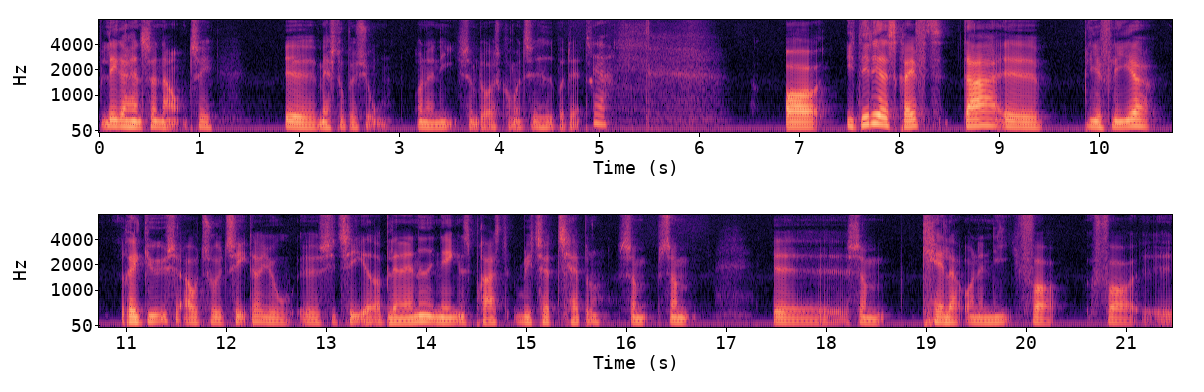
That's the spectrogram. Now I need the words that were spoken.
lægger han så navn til øh, masturbation, onani, som det også kommer til at hedde på dansk. Ja. Og i det der skrift, der øh, bliver flere religiøse autoriteter jo øh, citeret, og blandt andet en engelsk præst, Richard Tappel, som, som, øh, som kalder onani for, for øh,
